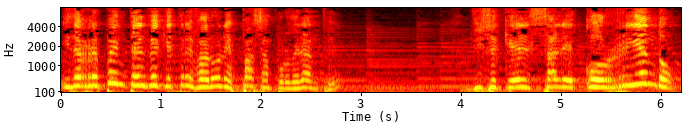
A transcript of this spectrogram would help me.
Y de repente él ve que tres varones pasan por delante. Dice que él sale corriendo.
